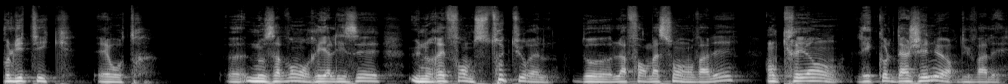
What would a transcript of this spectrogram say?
politiques et autres, euh, nous avons réalisé une réforme structurelle de la formation en Valais en créant l'école d'ingénieurs du Valais.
